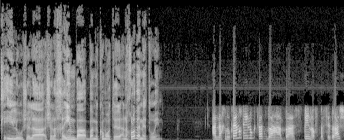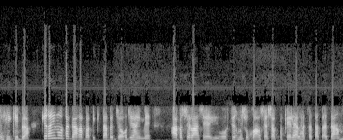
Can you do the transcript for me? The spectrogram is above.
כאילו, של, ה, של החיים ב- במקומות האלה, אנחנו לא באמת רואים. אנחנו כן ראינו קצת ב- בספין-אוף, בסדרה שהיא קיבלה. כי ראינו אותה גרה בבקתה בג'ורג'יה עם אה, אבא שלה, שהוא אסיר משוחרר שישב בכלא על הצתת אדם,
